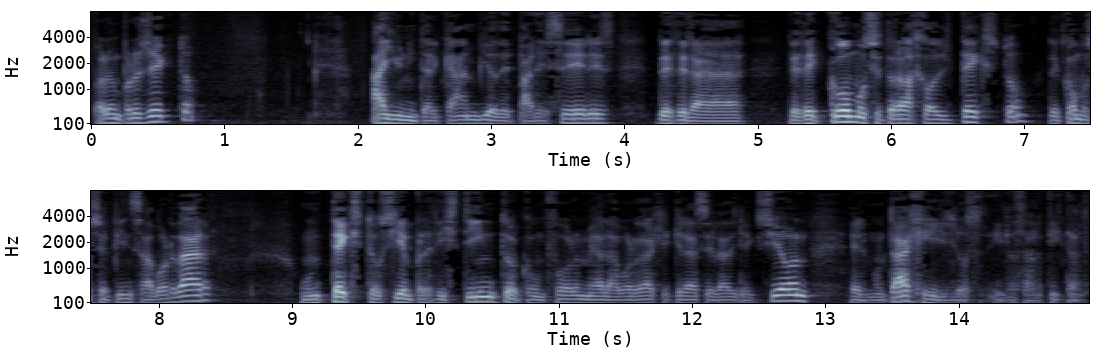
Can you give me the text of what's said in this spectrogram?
para un proyecto, hay un intercambio de pareceres desde, la, desde cómo se trabaja el texto, de cómo se piensa abordar. Un texto siempre es distinto conforme al abordaje que le hace la dirección, el montaje y los, y los artistas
